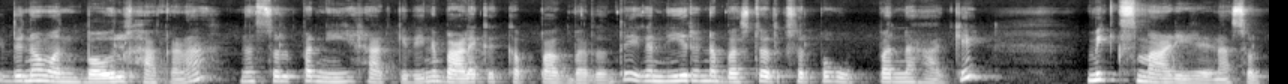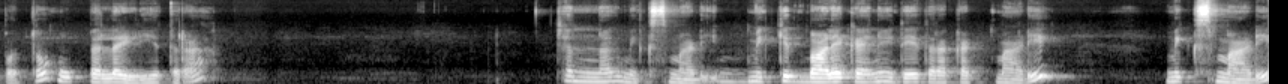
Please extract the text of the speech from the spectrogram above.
ಇದನ್ನು ಒಂದು ಬೌಲ್ಗೆ ಹಾಕೋಣ. ನಾನು ಸ್ವಲ್ಪ ನೀರು ಹಾಕಿದ್ದೀನಿ ಬಾಳೆಕಾಯಿ ಕಪ್ಪಾಗಬಾರ್ದು ಅಂತ. ಈಗ ನೀರನ್ನು ಬಸ್ತು ಅದಕ್ಕೆ ಸ್ವಲ್ಪ ಉಪ್ಪನ್ನು ಹಾಕಿ ಮಿಕ್ಸ್ ಮಾಡಿಡೋಣ ಸ್ವಲ್ಪ ಹೊತ್ತು. ಉಪ್ಪೆಲ್ಲ ಇಳಿಯೋ ಥರ ಚೆನ್ನಾಗಿ ಮಿಕ್ಸ್ ಮಾಡಿ. ಮಿಕ್ಕಿದ ಬಾಳೆಕಾಯಿನೂ ಇದೇ ಥರ ಕಟ್ ಮಾಡಿ ಮಿಕ್ಸ್ ಮಾಡಿ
